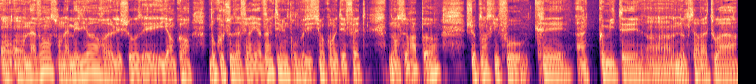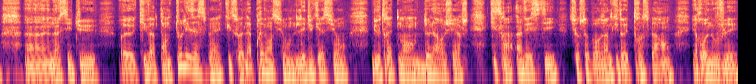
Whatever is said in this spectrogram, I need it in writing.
on, avance, on améliore les choses et il y a encore beaucoup de choses à faire. Il y a 21 propositions qui ont été faites dans ce rapport. Je pense qu'il faut créer un comité, un observatoire, un institut euh, qui va prendre tous les aspects, qu'il soit de la prévention, de l'éducation, du traitement, de la recherche, qui sera investi sur ce programme qui doit être transparent et renouvelé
